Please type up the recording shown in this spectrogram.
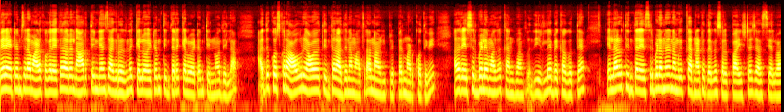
ಬೇರೆ ಐಟಮ್ಸ್ ಎಲ್ಲ ಮಾಡೋಕ್ಕೋಗಲ್ಲ ಯಾಕಂದರೆ ಅವರೆಲ್ಲ ನಾರ್ತ್ ಇಂಡಿಯನ್ಸ್ ಆಗಿರೋದ್ರಿಂದ ಕೆಲವು ಐಟಮ್ ತಿಂತಾರೆ, ಕೆಲವು ಐಟಮ್ ತಿನ್ನೋದಿಲ್ಲ. ಅದಕ್ಕೋಸ್ಕರ ಅವ್ರು ಯಾವ್ಯಾವ ತಿಂತಾರೋ ಅದನ್ನು ಮಾತ್ರ ನಾವು ಇಲ್ಲಿ ಪ್ರಿಪೇರ್ ಮಾಡ್ಕೋತೀವಿ. ಆದರೆ ಹೆಸ್ರುಬೇಳೆ ಮಾತ್ರ ಕನ್ಫರ್ಮ್ ಇರಲೇಬೇಕಾಗುತ್ತೆ. ಎಲ್ಲರೂ ತಿಂತಾರೆ. ಹೆಸ್ರುಬೇಳೆ ಅಂದರೆ ನಮಗೆ ಕರ್ನಾಟಕದವ್ರಿಗೆ ಸ್ವಲ್ಪ ಇಷ್ಟ ಜಾಸ್ತಿ ಅಲ್ವಾ?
